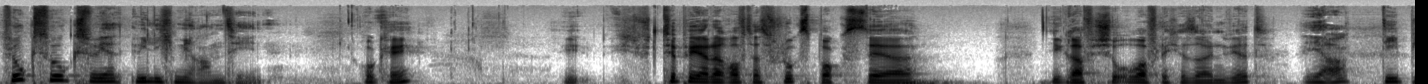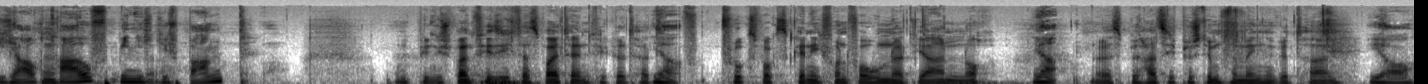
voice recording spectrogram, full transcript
Flux Flux will ich mir ansehen. Okay. ich tippe ja darauf, dass Fluxbox der, die grafische Oberfläche sein wird. Ja, tippe ich auch Ja. drauf, bin ich Ja. gespannt. Und bin gespannt, wie sich das weiterentwickelt hat. Ja. Fluxbox kenne ich von vor 100 Jahren noch. Ja, Es hat sich bestimmt eine Menge getan. ja.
